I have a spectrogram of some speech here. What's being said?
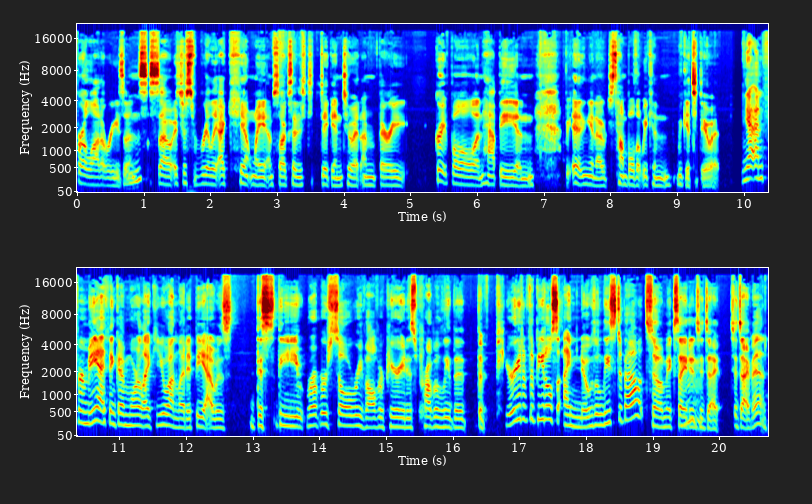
for a lot of reasons. So it's just really, I can't wait. I'm so excited to dig into it. I'm very grateful and happy and, and you know, just humble that we can, we get to do it. Yeah. And for me, I think I'm more like you on Let It Be. I was this the rubber soul revolver period is probably the the period of the beatles i know the least about so i'm excited mm. to dive to dive in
